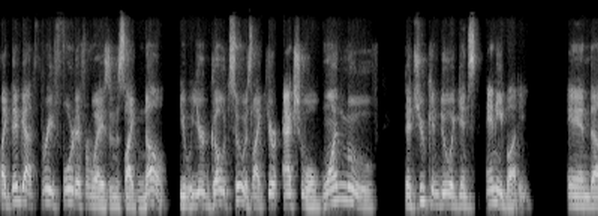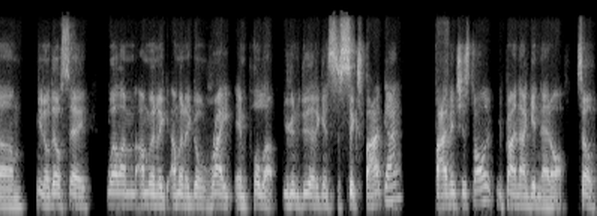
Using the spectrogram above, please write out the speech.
like they've got three, four different ways. And it's like, no, you, your go-to is like your actual one move that you can do against anybody. And um, you know, they'll say, Well, I'm I'm gonna I'm gonna go right and pull up. You're gonna do that against a six five guy, five inches taller, you're probably not getting that off. So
